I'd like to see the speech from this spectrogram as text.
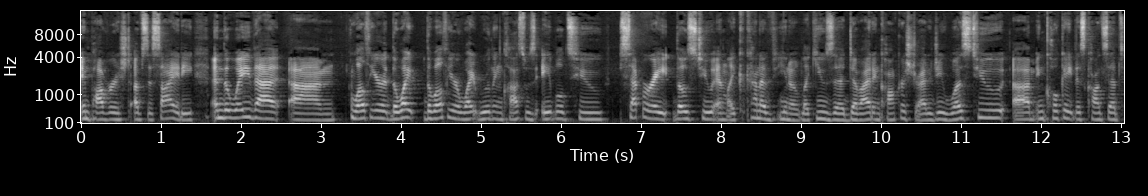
impoverished of society. And the way that um, wealthier, the white, the wealthier white ruling class was able to separate those two and like kind of, you know, like use a divide and conquer strategy was to um, inculcate this concept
